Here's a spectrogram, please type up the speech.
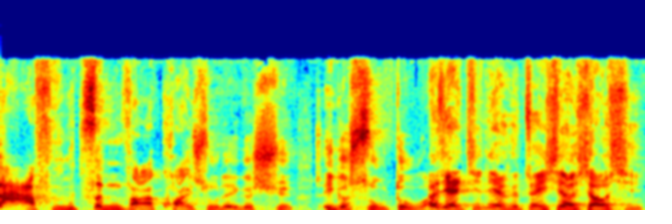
大幅增发快速的一个速一个速度啊！而且今天有个最新的消息，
